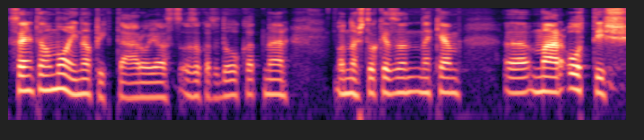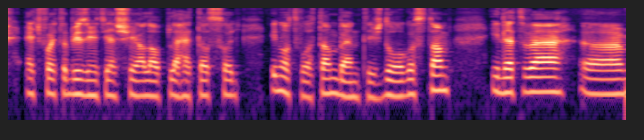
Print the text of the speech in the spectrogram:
Szerintem a mai napig tárolja az, azokat a dolgokat, mert onnastól kezdve nekem uh, már ott is egyfajta bizonyítási alap lehet az, hogy én ott voltam bent és dolgoztam, illetve uh,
